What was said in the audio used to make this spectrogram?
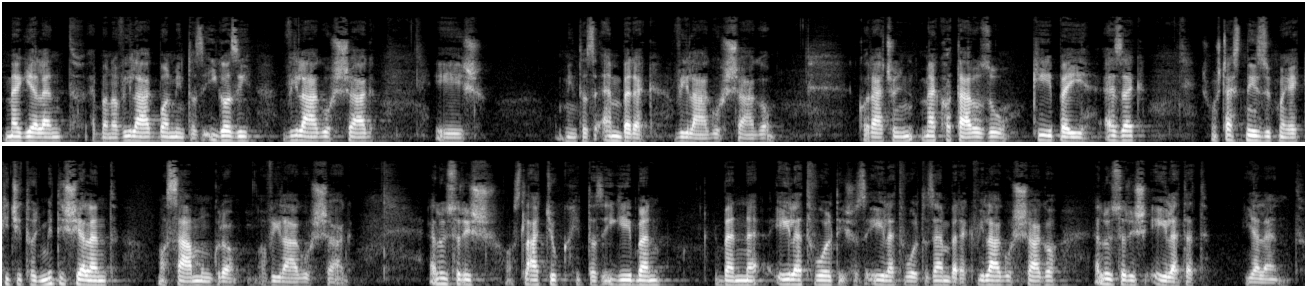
megjelent ebben a világban, mint az igazi világosság, és mint az emberek világossága. Karácsony meghatározó képei ezek, és most ezt nézzük meg egy kicsit, hogy mit is jelent ma számunkra a világosság. Először is azt látjuk itt az igében, benne élet volt, és az élet volt az emberek világossága, először is életet jelent.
